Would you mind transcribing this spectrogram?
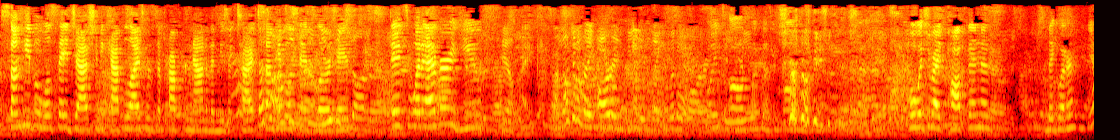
Some people will say jazz should be capitalized because it's a proper noun of a music type. Some people will say it's lowercase. It's whatever you feel like. I'm not gonna write R and B in like little R. points off because What would you write? Pop then as big letter? yeah,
